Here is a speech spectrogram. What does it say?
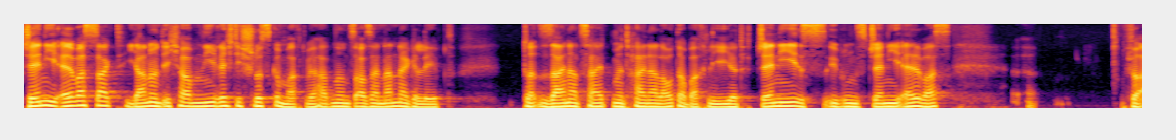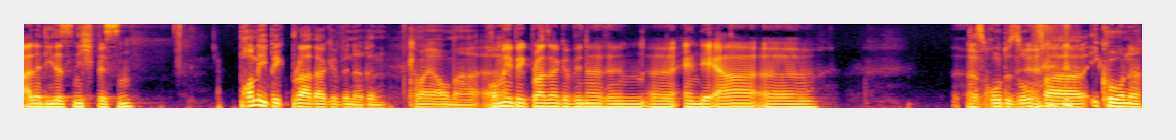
Jenny Elvers sagt, Jan und ich haben nie richtig Schluss gemacht. Wir hatten uns auseinandergelebt. Seinerzeit mit Heiner Lauterbach liiert. Jenny ist übrigens Jenny Elvers. Äh, Für alle, die das nicht wissen. Promi Big Brother Gewinnerin. Kann man ja auch mal. Äh, Promi Big Brother Gewinnerin, äh, NDR, das rote Sofa, Ikone.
